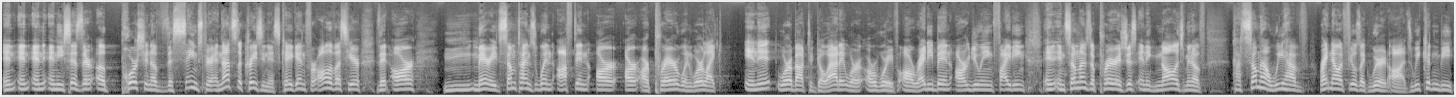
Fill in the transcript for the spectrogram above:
And, and, and, and he says they're a portion of the same spirit. And that's the craziness okay again for all of us here that are married sometimes when often our, our, our prayer when we're like in it. We're about to go at it, we're, or we've already been arguing, fighting. And, and sometimes the prayer is just an acknowledgement of, God, somehow we have, right now it feels like we're at odds. We couldn't be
